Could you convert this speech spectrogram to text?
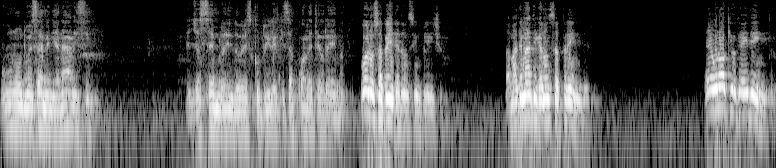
Uno o due esami di analisi e già sembra di dover scoprire chissà quale teorema. Voi lo sapete, Don Simplicio. La matematica non si apprende. È un occhio che hai dentro.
